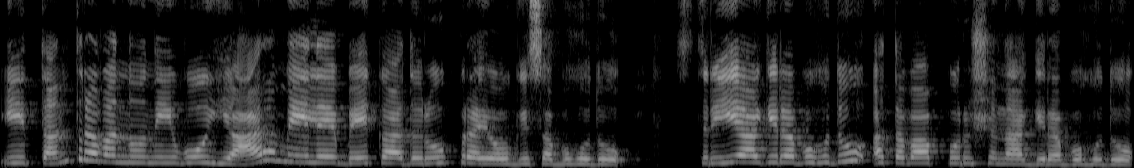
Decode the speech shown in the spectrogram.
ಈ ತಂತ್ರವನ್ನು ನೀವು ಯಾರ ಮೇಲೆ ಬೇಕಾದರೂ ಪ್ರಯೋಗಿಸಬಹುದು. ಸ್ತ್ರೀಯಾಗಿರಬಹುದು ಅಥವಾ ಪುರುಷನಾಗಿರಬಹುದು.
